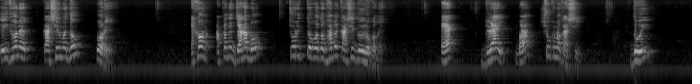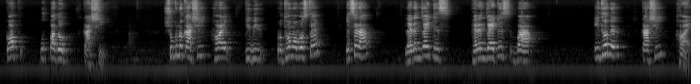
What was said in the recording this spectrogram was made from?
এই ধরনের কাশির মধ্যেও পড়ে। এখন আপনাদের জানাব চরিত্রগতভাবে কাশি দুই রকমের এক, ড্রাই বা শুকনো কাশি। দুই, কফ উৎপাদক কাশি। শুকনো কাশি হয় টিবির প্রথম অবস্থায়। এছাড়া ল্যারেঞ্জাইটিস ফ্যারেঞ্জাইটিস বা এই ধরনের কাশি হয়।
